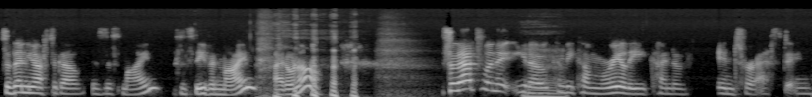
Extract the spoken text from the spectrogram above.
So then you have to go, is this mine? Is this even mine? I don't know. so that's when it, you know, yeah. can become really kind of interesting.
